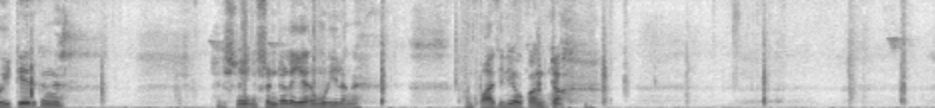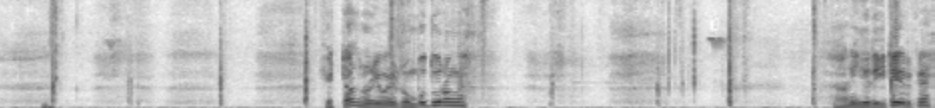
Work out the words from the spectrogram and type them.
போயிட்டே இருக்குங்க. ஆக்சுவலாக என் ஃப்ரெண்டால் ஏற முடியலங்க. அவன் பாதிலேயே உட்காந்துட்டான் எட்டாவது நுழைவாயில் ரொம்ப தூரங்க. நானும் ஏறிக்கிட்டே இருக்கேன்.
